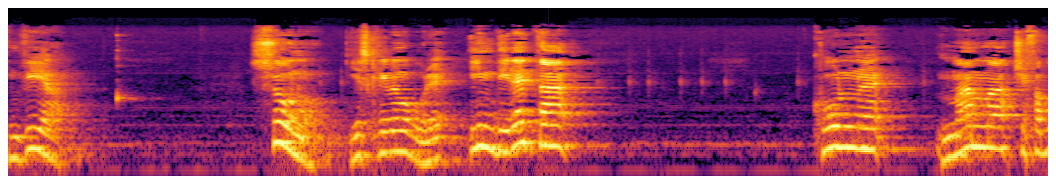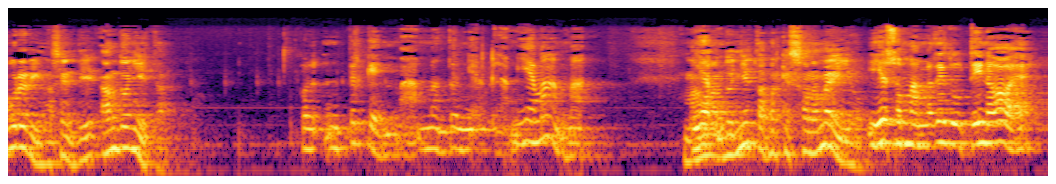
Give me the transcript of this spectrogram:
In via. Sono, gli scrivevo pure, in diretta con mamma ci fa pure rima, senti, Antonietta. Col- Perché mamma, Antonietta? La mia mamma. Mamma Io- Antonietta perché suona meglio. Io sono mamma di tutti, no, eh?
